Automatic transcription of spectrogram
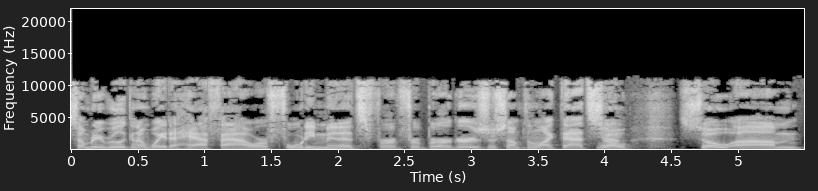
somebody really going to wait a half hour, 40 minutes for, for burgers or something like that? So, Yeah. so um,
